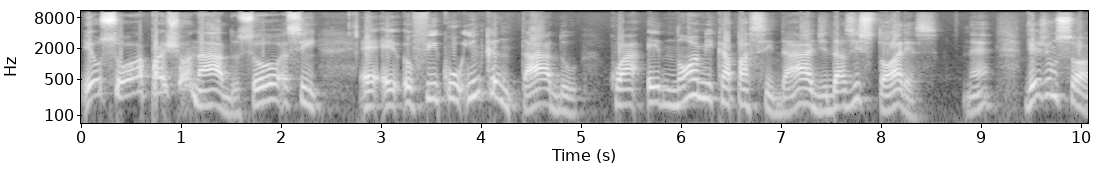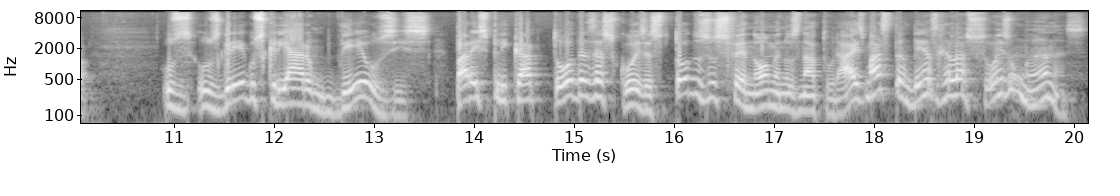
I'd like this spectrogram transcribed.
eu sou apaixonado, sou assim, é, é, eu fico encantado com a enorme capacidade das histórias. Né? Vejam só, os, os gregos criaram deuses para explicar todas as coisas, todos os fenômenos naturais, mas também as relações humanas.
